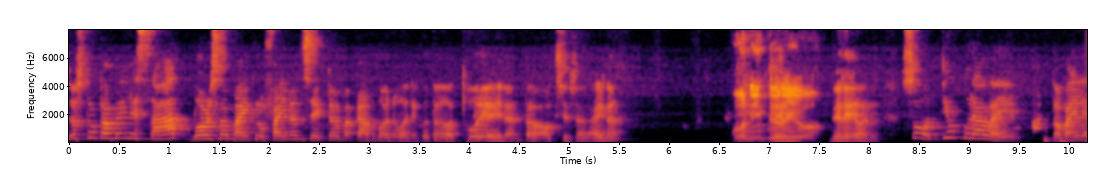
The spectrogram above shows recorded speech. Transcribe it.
जस्तो तपाईँले सात वर्ष माइक्रो फाइनेन्स सेक्टरमा काम गर्नु भनेको त थोरै होइन नि त अक्षय सर होइन? धेरै हो नि। सो त्यो कुरालाई तपाईँले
